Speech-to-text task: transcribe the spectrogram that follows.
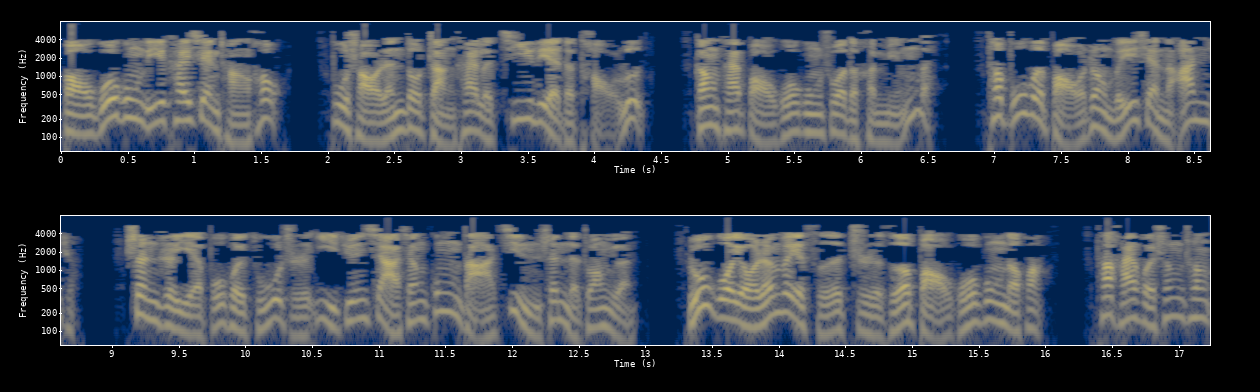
保国公离开现场后，不少人都展开了激烈的讨论。刚才保国公说的很明白，他不会保证围县的安全，甚至也不会阻止义军下乡攻打近身的庄园。如果有人为此指责保国公的话，他还会声称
